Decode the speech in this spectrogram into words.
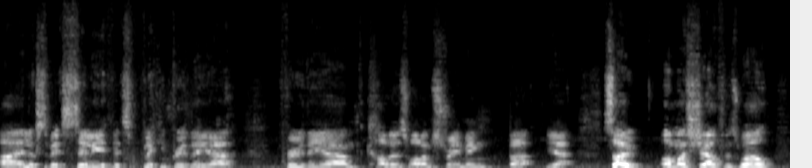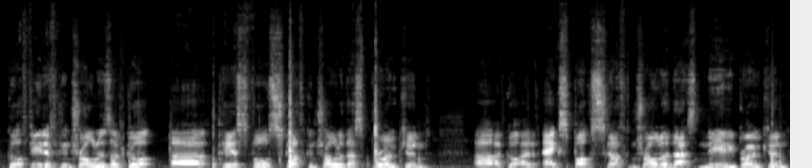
Uh, it looks a bit silly if it's flicking through the uh, through the um, colours while I'm streaming, but yeah. So on my shelf as well, got a few different controllers. I've got uh, PS4 scuff controller that's broken. Uh, I've got an Xbox scuff controller that's nearly broken.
